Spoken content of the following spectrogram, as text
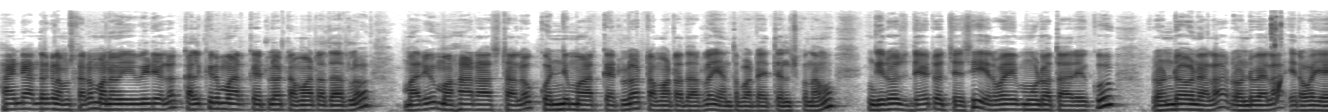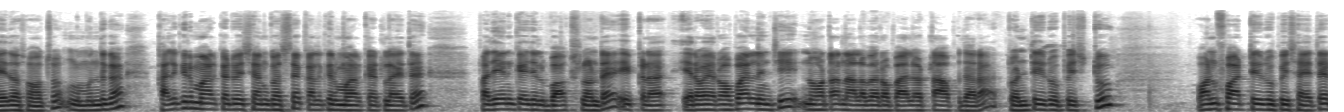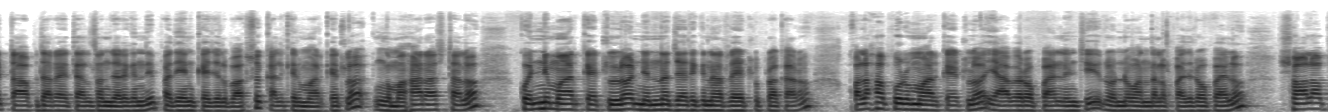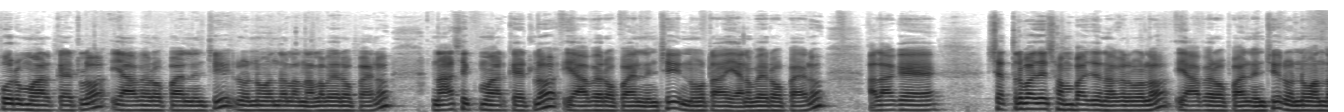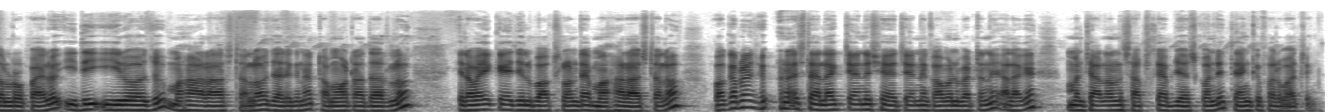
Hi అండి అందరికీ నమస్కారం. మనం ఈ వీడియోలో కలికిరి మార్కెట్లో టమాటా ధరలు మరియు మహారాష్ట్రలో కొన్ని మార్కెట్లో టమాటా ధరలు ఎంత పడ్డాయి తెలుసుకుందాము. ఈరోజు డేట్ వచ్చేసి ఇరవై మూడో తారీఖు రెండవ నెల రెండు వేల ఇరవై ఐదో సంవత్సరం. ముందుగా కలికిరి మార్కెట్ విషయానికి వస్తే కలికిరి మార్కెట్లో అయితే పదిహేను కేజీల బాక్సులు ఉంటాయి. ఇక్కడ ఇరవై రూపాయల నుంచి నూట నలభై రూపాయల టాప్ ధర twenty rupees to one forty rupees అయితే టాప్ ధర అయితే వెళ్తాం జరిగింది. పదిహేను కేజీల బాక్స్ కలికిరి మార్కెట్లో. ఇంకా మహారాష్ట్రలో కొన్ని మార్కెట్లలో నిన్న జరిగిన రేట్ల ప్రకారం కొల్హాపూర్ మార్కెట్లో యాభై రూపాయల నుంచి రెండు వందల పది రూపాయలు షోలాపూర్ మార్కెట్లో యాభై రూపాయల నుంచి రెండు వందల నలభై రూపాయలు నాసిక్ మార్కెట్లో యాభై రూపాయల నుంచి నూట ఎనభై రూపాయలు. అలాగే ఛత్రపతి సంభాజీ నగరంలో యాభై రూపాయల నుంచి రెండు వందల రూపాయలు. ఇది ఈరోజు మహారాష్ట్రలో జరిగిన టమోటా ధరలు. ఇరవై కేజీల బాక్సులు ఉంటాయి మహారాష్ట్రలో. ఒక ప్రైస్ లైక్ చేయండి షేర్ చేయండి కామెంట్ పెట్టండి. అలాగే మన ఛానల్ని సబ్స్క్రైబ్ చేసుకోండి. Thank you for watching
